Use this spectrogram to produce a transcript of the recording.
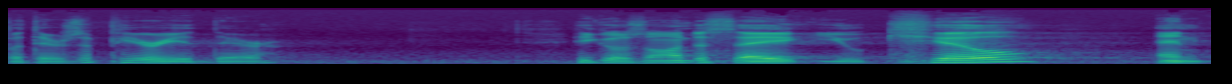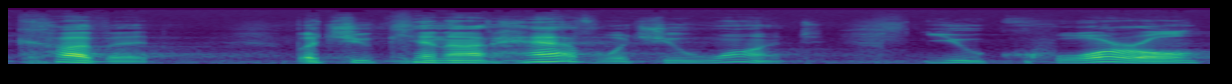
but there's a period there. He goes on to say, You kill and covet, but you cannot have what you want. You quarrel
